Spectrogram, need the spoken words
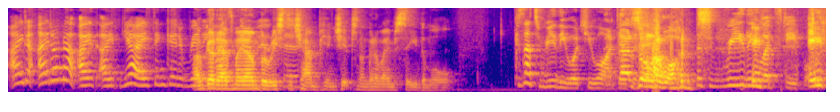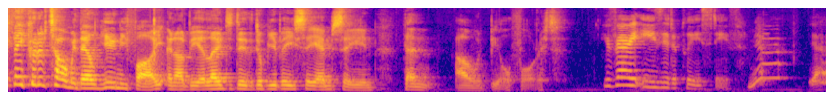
I, don't- I don't know. I, I yeah, I think it really. I'm going to have my own barista to- championships and I'm going to MC them all. Because that's really what you want. That's all it? I want. That's really if, what Steve wants. If they could have told me they'll unify and I'd be allowed to do the WBC MCing, then I would be all for it. You're very easy to please, Steve. Yeah, yeah,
